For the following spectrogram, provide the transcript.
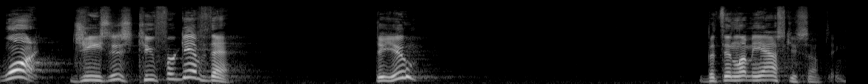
want Jesus to forgive them. Do you? But then let me ask you something.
